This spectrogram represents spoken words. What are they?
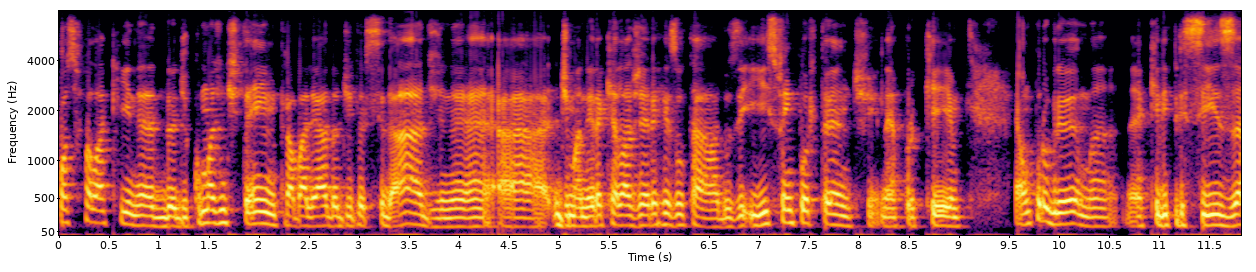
posso falar aqui, né, de, como a gente tem trabalhado a diversidade, né, a, de maneira que ela gere resultados. E, e isso é importante, né, porque é um programa né, que ele precisa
